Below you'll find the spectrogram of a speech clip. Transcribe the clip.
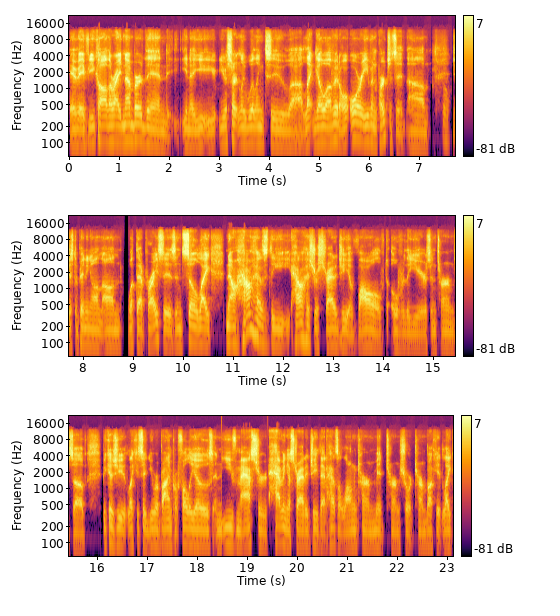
if if you call the right number, then you know you you're certainly willing to uh, let go of it or or even purchase it, um, so just depending on on what that price is. And so, like now, how has the how has your strategy evolved over the years in terms of because you like you said you were buying portfolios and you've mastered having a strategy that has a long term, mid term, short term bucket. Like,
